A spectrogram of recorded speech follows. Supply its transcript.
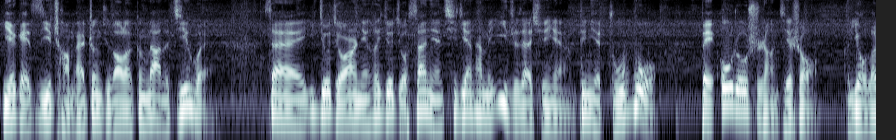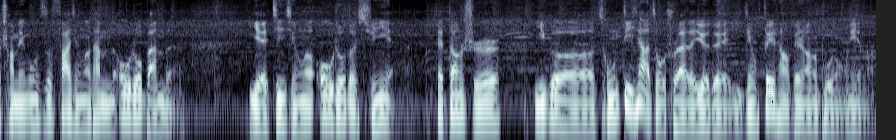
也给自己厂牌争取到了更大的机会。在一九九二年和一九九三年期间，他们一直在巡演，并且逐步被欧洲市场接受，有了唱片公司发行了他们的欧洲版本，也进行了欧洲的巡演。在当时，一个从地下走出来的乐队已经非常非常的不容易了。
